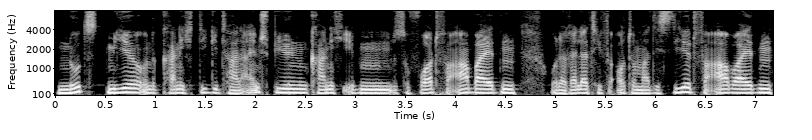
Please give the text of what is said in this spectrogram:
nutzt mir und kann ich digital einspielen, kann ich eben sofort verarbeiten oder relativ automatisiert verarbeiten,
